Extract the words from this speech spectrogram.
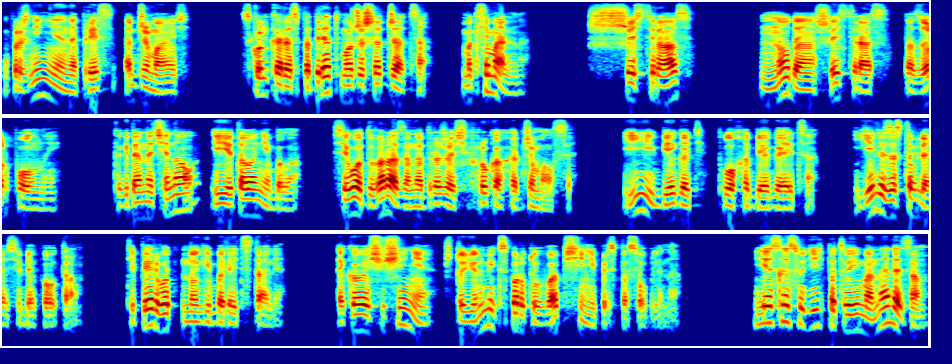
упражнения на пресс, отжимаюсь. Сколько раз подряд можешь отжаться?» Максимально. Шесть раз. Ну да, шесть раз. Позор полный. Когда начинал, и этого не было. Всего два раза на дрожащих руках отжимался. И бегать плохо бегается. Еле заставляю себя по утрам. Теперь вот ноги болеть стали. Такое ощущение, что Юнми к спорту вообще не приспособлена. Если судить по твоим анализам,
